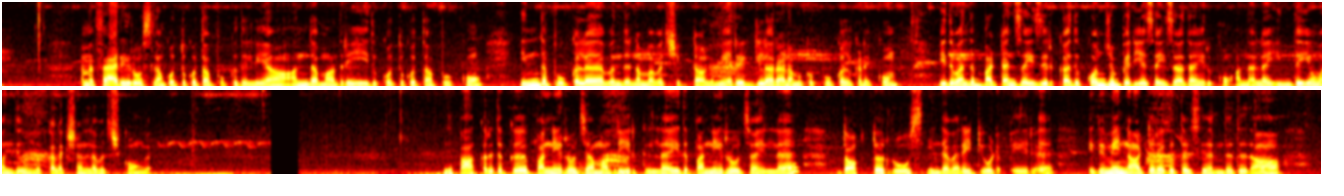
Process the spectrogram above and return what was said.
நம்ம ஃபேரி ரோஸ்லாம் கொத்து கொத்தாக பூக்குது இல்லையா? அந்த மாதிரி இது கொத்து கொத்தாக பூக்கும். இந்த பூக்களை வந்து நம்ம வச்சுக்கிட்டாலுமே ரெகுலராக நமக்கு பூக்கள் கிடைக்கும். இது வந்து பட்டன் சைஸ் இருக்காது கொஞ்சம் பெரிய சைஸாக தான் இருக்கும். அதனால் இதையும் வந்து உங்கள் கலெக்ஷனில் வச்சுக்கோங்க. இது பார்க்குறதுக்கு பன்னீர் ரோஜா மாதிரி இருக்குல்ல? இது பன்னீர் ரோஜா இல்லை டாக்டர் ரோஸ் இந்த வெரைட்டியோட பேர். இதுவுமே நாட்டு ரகத்தை சேர்ந்தது தான்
